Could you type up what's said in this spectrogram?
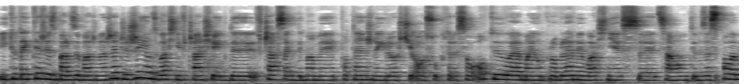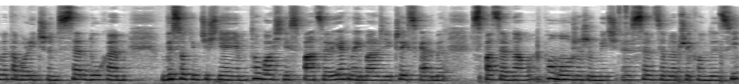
I tutaj też jest bardzo ważna rzecz, żyjąc właśnie w czasie, gdy, w czasach, gdy mamy potężne ilości osób, które są otyłe, mają problemy właśnie z całym tym zespołem metabolicznym, z serduchem, wysokim ciśnieniem, to właśnie spacer jak najbardziej, cześć skarby, spacer nam pomoże, żeby mieć e, serce w lepszej kondycji.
